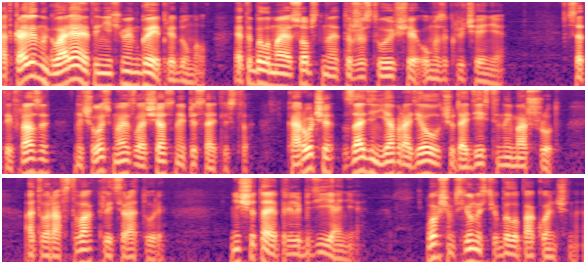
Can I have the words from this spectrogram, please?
Откровенно говоря, это не Хемингуэй придумал. Это было мое собственное торжествующее умозаключение. С этой фразы началось мое злосчастное писательство. Короче, за день я проделал чудодейственный маршрут. От воровства к литературе. Не считая прелюбодеяния. В общем, с юностью было покончено.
